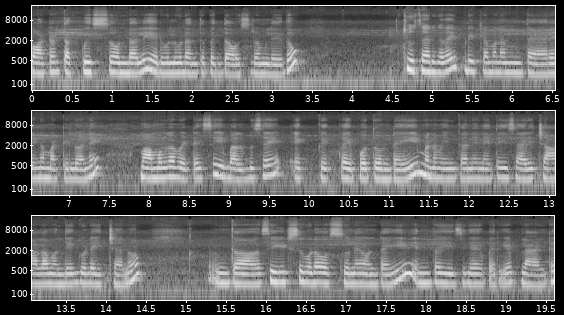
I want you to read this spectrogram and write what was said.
వాటర్ తక్కువ ఇస్తూ ఉండాలి. ఎరువులు కూడా అంత పెద్ద అవసరం లేదు. చూసారు కదా ఇప్పుడు ఇట్లా మనం తయారైన మట్టిలోనే మామూలుగా పెట్టేసి ఈ బల్బ్సే ఎక్కువ ఎక్కువ అయిపోతూ ఉంటాయి మనం ఇంకా నేనైతే ఈసారి చాలా మందికి కూడా ఇచ్చాను. ఇంకా సీడ్స్ కూడా వస్తూనే ఉంటాయి. ఎంతో ఈజీగా పెరిగే ప్లాంట్.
